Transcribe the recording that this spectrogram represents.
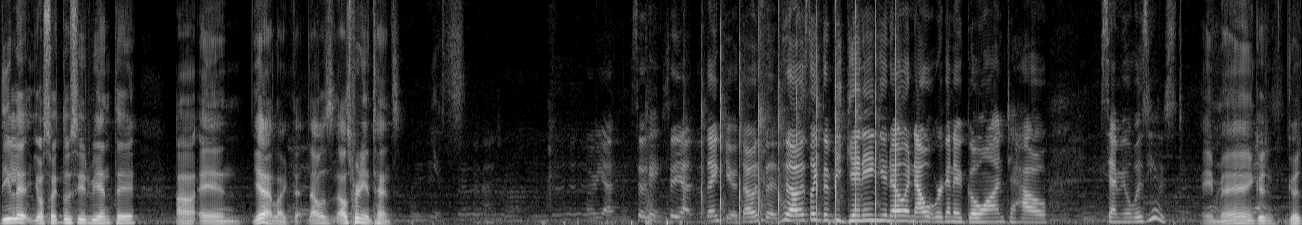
Dile, yo soy tu sirviente. Uh, and yeah, like that. That was that was pretty intense. Yes. Oh yeah. So, okay. so yeah. Thank you. That was it. That was like the beginning, you know. And now we're gonna go on to how Samuel was used. Amen. Good, good,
